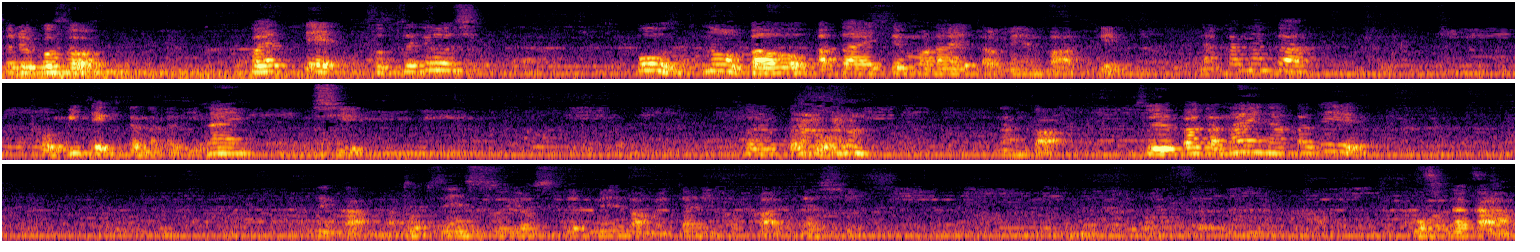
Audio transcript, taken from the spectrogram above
それこそこうやって卒業しをの場を与えてもらえたメンバーってなかなかこう見てきた中でいないしそれこそなんかそういう場がない中でなんか突然卒業するメンバーもいたりとかだしこうだから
